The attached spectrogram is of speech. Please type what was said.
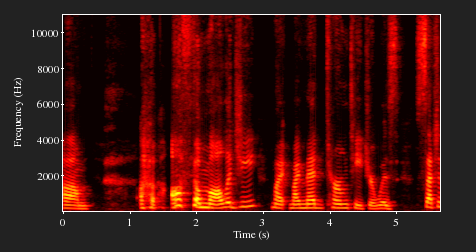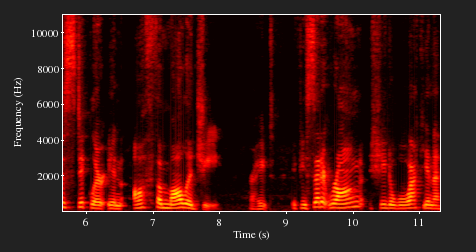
um, uh, ophthalmology. My my med term teacher was such a stickler in ophthalmology, right? If you said it wrong, she'd whack you in the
